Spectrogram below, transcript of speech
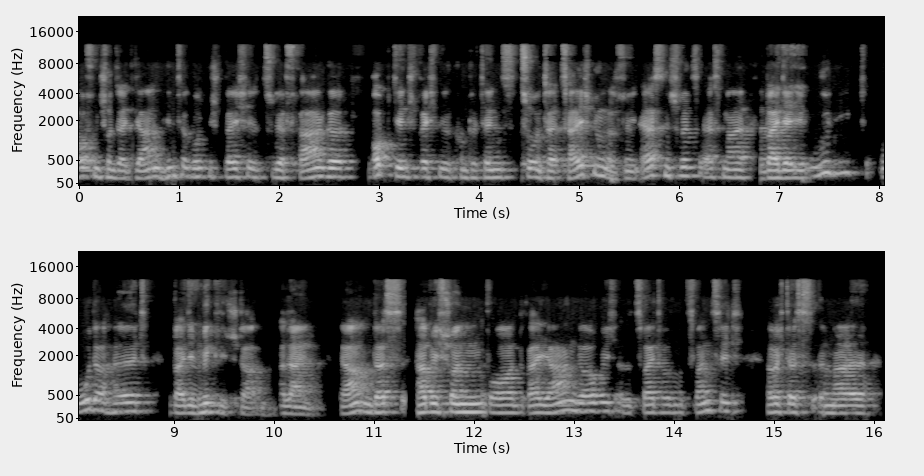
laufen schon seit Jahren Hintergrundgespräche zu der Frage, ob die entsprechende Kompetenz zur Unterzeichnung, also für den ersten Schritt erstmal bei der EU liegt oder halt bei den Mitgliedstaaten allein. Ja, und das habe ich schon vor drei Jahren, glaube ich, also 2020, habe ich das mal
